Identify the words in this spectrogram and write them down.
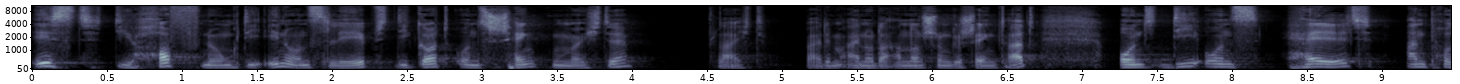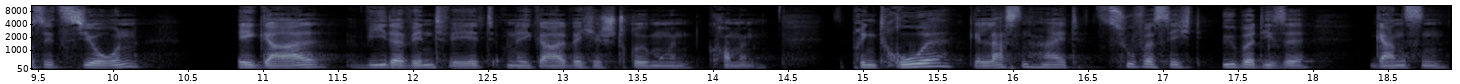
ist die Hoffnung, die in uns lebt, die Gott uns schenken möchte. vielleicht bei dem einen oder anderen schon geschenkt hat, und die uns hält an Position, egal wie der Wind weht und egal welche Strömungen kommen. Es bringt Ruhe, Gelassenheit, Zuversicht über diese ganzen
